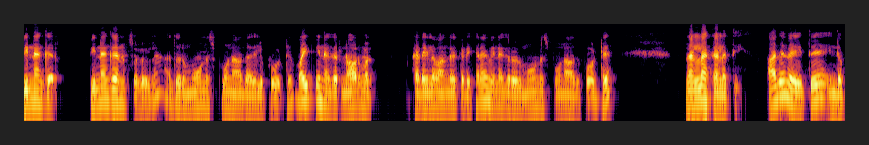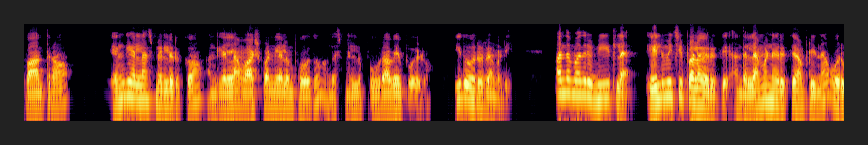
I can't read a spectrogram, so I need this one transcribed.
வினகர். வினகர்னு சொல்லல அது ஒரு மூணு ஸ்பூனாவது அதில் போட்டு ஒயிட் வினகர் நார்மல் கடையில் வாங்க கிடைக்கிற வினகர் ஒரு மூணு ஸ்பூனாவது போட்டு நல்லா கலத்தி. அதை வைத்து இந்த பாத்திரம் எங்கே எல்லாம் ஸ்மெல் இருக்கோ அங்கெல்லாம் வாஷ் பண்ணியாலும் போதும் அந்த ஸ்மெல்லு பூராவே போயிடும். இது ஒரு ரெமடி அந்த மாதிரி வீட்டில் எலுமிச்சி பழம் இருக்குது அந்த லெமன் இருக்குது அப்படின்னா ஒரு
